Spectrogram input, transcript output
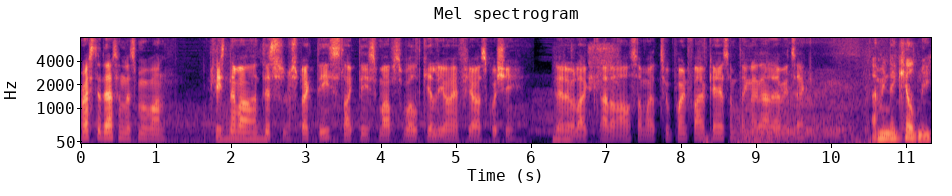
Rest of that and let's move on. Please never disrespect these, like these mobs will kill you if you're squishy. They do like, I don't know, somewhere 2.5k or something like that every tick. I mean, they killed me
